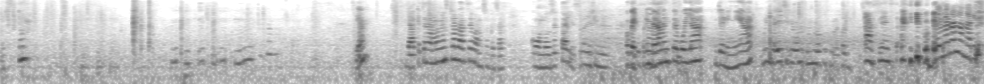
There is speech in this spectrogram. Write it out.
Listo. Bien, ya que tenemos nuestra base, vamos a empezar con los detalles. Ok, primeramente voy a delinear. Mira, ahí sí que un ojo por la cola. Ah, sí, ahí está. Primero la nariz.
